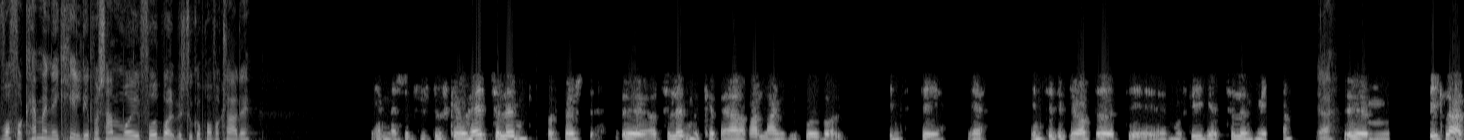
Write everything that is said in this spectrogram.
hvorfor kan man ikke helt det på samme måde i fodbold, hvis du kan prøve at forklare det? Jamen altså, du skal jo have et talent for det første, øh, og talentet kan bære dig ret langt i fodbold, indtil det, ja, indtil det bliver opdaget, at det måske ikke er et talent mere. Ja. Øhm, det er klart,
